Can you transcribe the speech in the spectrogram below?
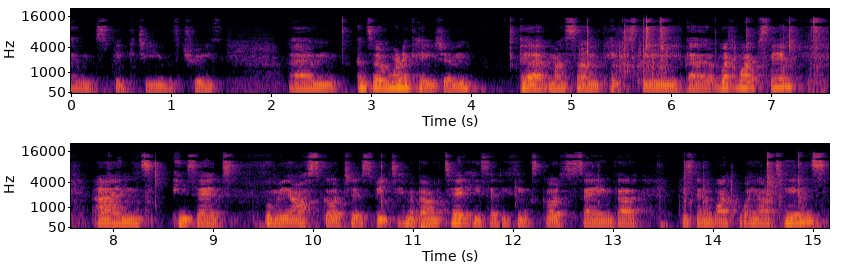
um, speak to you with truth. Um, and so on one occasion, uh, my son picked the uh, wet wipes here, and he said, when we asked God to speak to him about it, he said he thinks God's saying that he's going to wipe away our tears.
